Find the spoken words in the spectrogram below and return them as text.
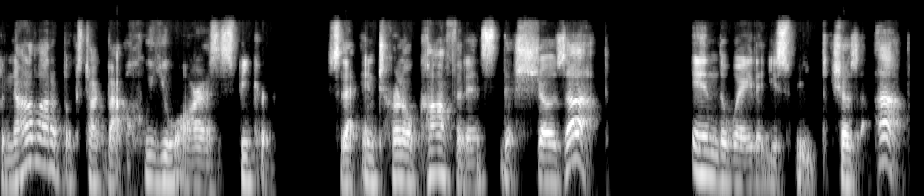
But not a lot of books talk about who you are as a speaker. So that internal confidence that shows up in the way that you speak, shows up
